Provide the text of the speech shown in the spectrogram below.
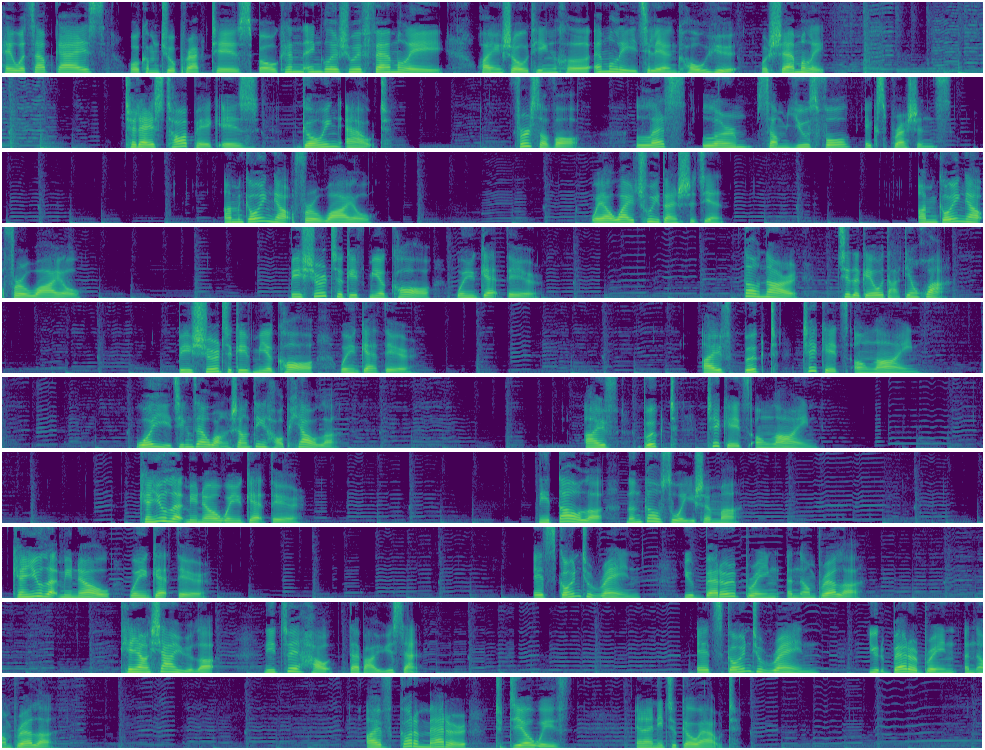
Hey, what's up, guys? Welcome to practice spoken English with Emily. 欢迎收听和 Emily 一起练口语。我是 Emily。Today's topic is going out. First of all, let's learn some useful expressions. I'm going out for a while. 我要外出一段时间。I'm going out for a while. Be sure to give me a call when you get there. 到那儿记得给我打电话。Be sure to give me a call when you get there. I've booked tickets online. 我已经在网上订好票了。I've booked tickets online. Can you let me know when you get there? 你到了，能告诉我一声吗？Can you let me know when you get there? It's going to rain. You better bring an umbrella. 天要下雨了，你最好带把雨伞。It's going to rain. You'd better bring an umbrella. I've got a matter to deal with, and I need to go out.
